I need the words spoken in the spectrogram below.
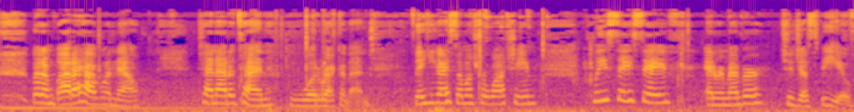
but I'm glad I have one now. 10 out of 10 would recommend. Thank you guys so much for watching. Please stay safe and remember to just be you.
